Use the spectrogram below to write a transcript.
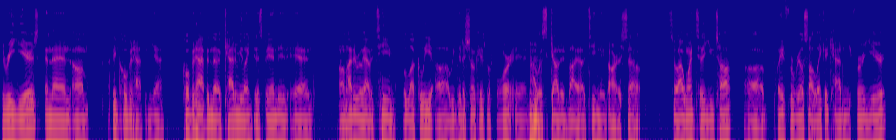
three years, and then um, I think COVID happened. Yeah, COVID happened. The academy like disbanded, and um, I didn't really have a team. But luckily, uh, we did a showcase before, and I Mhm. was scouted by a team named RSL. So I went to Utah, uh, played for Real Salt Lake Academy for a year,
